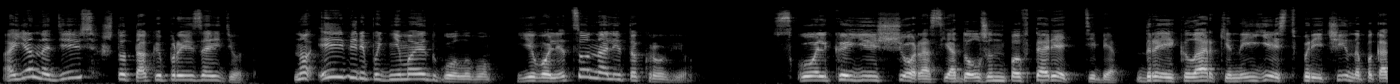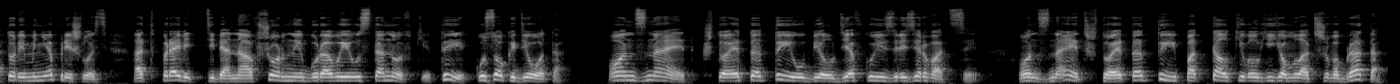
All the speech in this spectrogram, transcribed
а я надеюсь, что так и произойдет. Но Эйвери поднимает голову. Его лицо налито кровью. Сколько еще раз я должен повторять тебе? Дрейк Ларкин и есть причина, по которой мне пришлось отправить тебя на офшорные буровые установки. Ты кусок идиота. Он знает, что это ты убил девку из резервации. Он знает, что это ты подталкивал ее младшего брата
